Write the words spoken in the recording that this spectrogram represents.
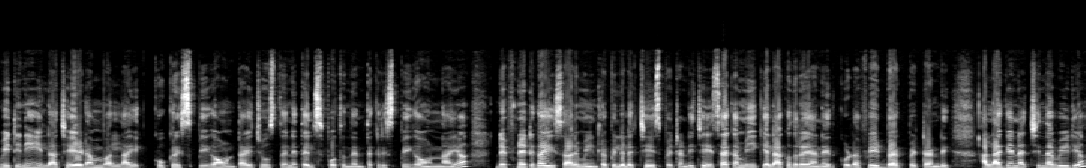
వీటిని ఇలా చేయడం వల్ల ఎక్కువ క్రిస్పీగా ఉంటాయి. చూస్తేనే తెలిసిపోతుంది ఎంత క్రిస్పీగా ఉన్నాయో డెఫినెట్గా ఈసారి మీ ఇంట్లో పిల్లలకు చేసి పెట్టండి. చేశాక మీకు ఎలా కుదిరాయి అనేది కూడా ఫీడ్బ్యాక్ పెట్టండి. అలాగే నచ్చిందా వీడియో?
